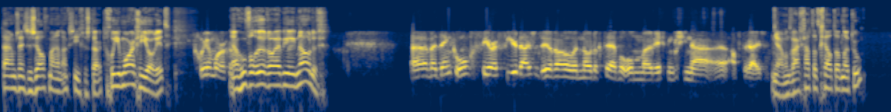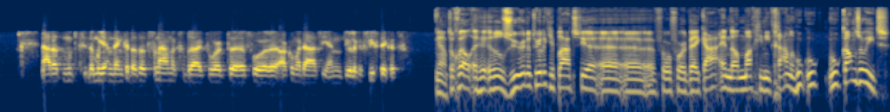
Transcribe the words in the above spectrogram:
Daarom zijn ze zelf maar een actie gestart. Goedemorgen, Jorrit. Goedemorgen. Ja, hoeveel euro hebben jullie nodig? Uh, wij denken ongeveer 4000 euro nodig te hebben om uh, richting China uh, af te reizen. Ja, want waar gaat dat geld dan naartoe? Nou, dat moet, dan moet je aan denken dat het voornamelijk gebruikt wordt voor accommodatie en natuurlijk het vliegticket. Ja, toch wel heel, heel zuur natuurlijk. Je plaatst je voor, voor het WK en dan mag je niet gaan. Hoe, hoe, hoe kan zoiets?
